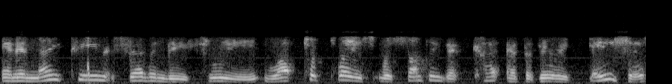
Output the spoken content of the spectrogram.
And in 1973, what took place was something that cut at the very basis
